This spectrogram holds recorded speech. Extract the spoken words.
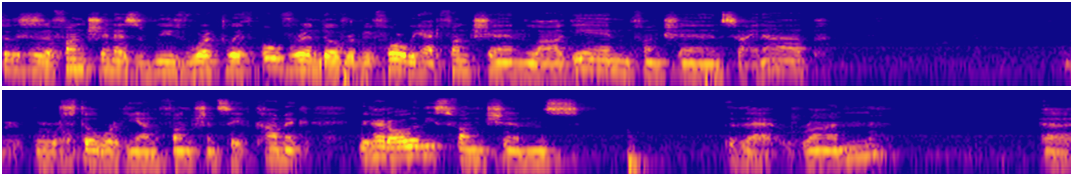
So this is a function as we've worked with over and over before. We had function login, function sign up. We're, we're still working on function save comic. We've had all of these functions that run uh,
